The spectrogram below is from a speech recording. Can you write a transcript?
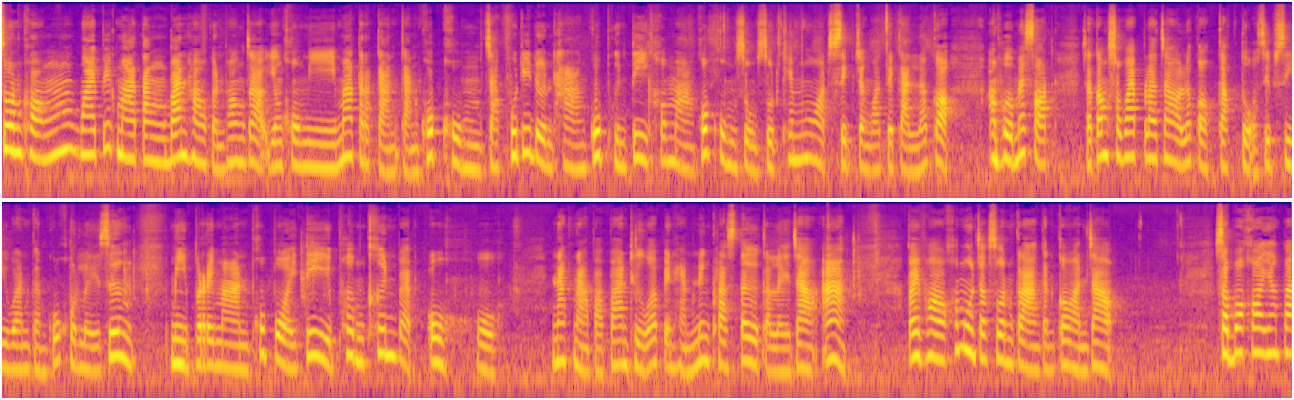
ส่วนของวายปิกมาตังบ้านเฮากันพ่องเจ้ายังคงมีมาตรการการควบคุม จากผู้ที่เดินทางกุบพื้นที่เข้ามาควบคุมสูงสุดเข้มงวด 10 จังหวัดเจอกัน แล้วก็อำเภอแม่สอดจะต้องสว a ปละเจ้าแล้วก็กักตัว 14 วันกันทุกคนเลย ซึ่งมีปริมาณผู้ป่วยที่เพิ่มขึ้นแบบโอ้โห นักหนาป่าป้านถือว่าเป็นแฮมหนึ่งคลัสเตอร์กันเลยเจ้าอะไปพอข้อมูลจากส่วนกลางกันก่อนเจ้าสบคยังปา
